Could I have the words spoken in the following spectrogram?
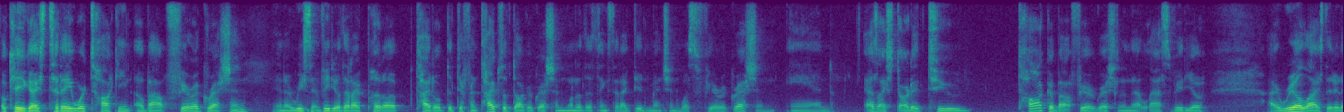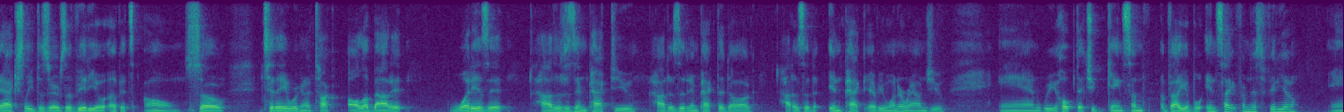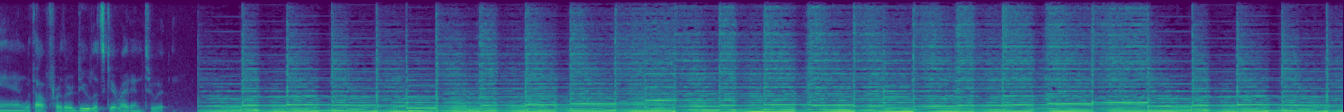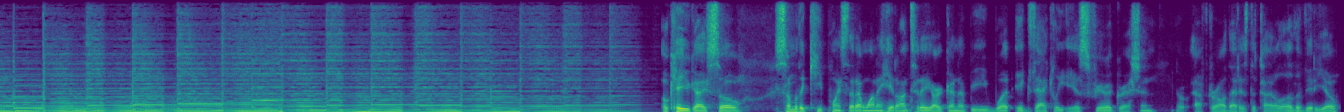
Okay, you guys, today we're talking about fear aggression. In a recent video that I put up titled The Different Types of Dog Aggression, one of the things that I did mention was fear aggression. And as I started to talk about fear aggression in that last video, I realized that it actually deserves a video of its own. So today we're going to talk all about it. What is it? How does it impact you? How does it impact the dog? How does it impact everyone around you? And we hope that you gain some valuable insight from this video. And without further ado, let's get right into it. Okay, you guys, so some of the key points that I want to hit on today are going to be what exactly is fear aggression. After all, that is the title of the video.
